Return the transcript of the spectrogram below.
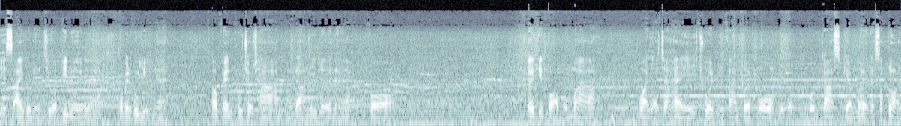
ดีไซน์คนหนึ่งชื่อว่าพี่นุ้ยเนี่ยฮะก็เป็นผู้หญิงนะเขาเป็นผู้เชี่ยวชาญทางด้านนี้เลยนะฮะก็เคยติดต่อผมมาว่าอยากจะให้ช่วยมีการเปิดโปงเกี่ยวกับกระบวนการสแกมเมอร์กันสักหน่อย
